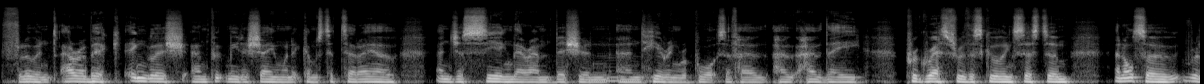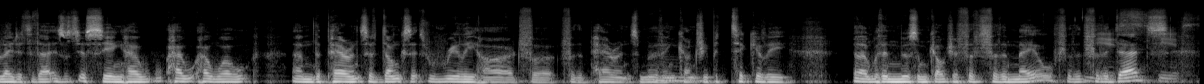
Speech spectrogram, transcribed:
fluent Arabic, English, and put me to shame when it comes to Te Reo, and just seeing their ambition mm. and hearing reports of how, how, how they progress through the schooling system. And also related to that is just seeing how, how, how well um, the parents have done because it's really hard for, for the parents moving mm. country, particularly uh, within Muslim culture for for the male for the for yes, the dads. Yes.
